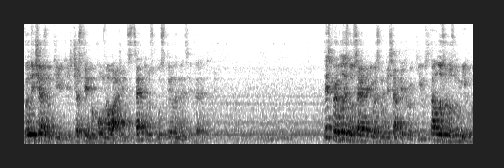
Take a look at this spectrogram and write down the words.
величезну кількість частину повноважень з центру спустили на ці території. Десь приблизно в середині 80-х років стало зрозуміло,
